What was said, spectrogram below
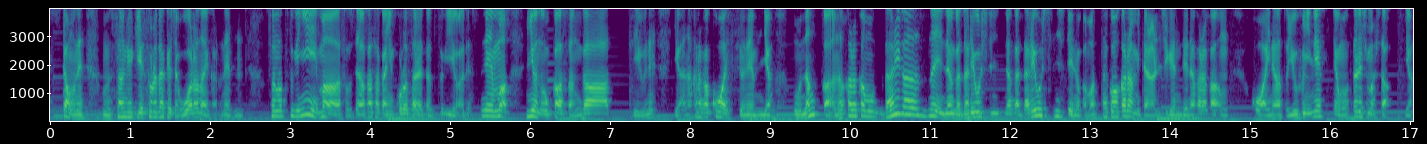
しかもね、うん、惨劇それだけじゃ終わらないからね。うん、その次に、まあそうですね、赤坂に殺された次はですね、まあ、ニオのお母さんがっていうね、いや、なかなか怖いですよね。いや、もうなんか、なかなかもう誰がね、なんか誰をし、なんか誰を信じているのか全くわからんみたいな次元で、なかなか、うん、怖いなというふうにね、思ったりしました。いや、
